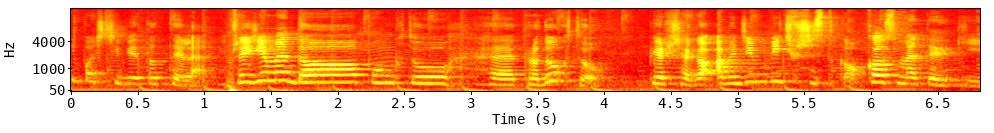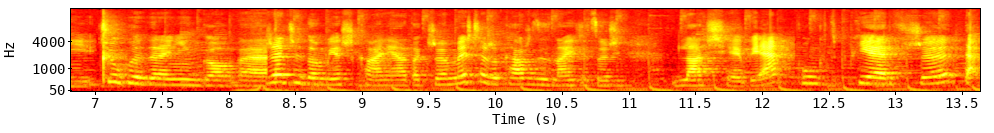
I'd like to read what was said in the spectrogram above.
i, i właściwie to tyle. Przejdziemy do punktu e, produktu. Pierwszego, a będziemy mieć wszystko: kosmetyki, ciuchy treningowe, rzeczy do mieszkania, także myślę, że każdy znajdzie coś dla siebie. Punkt pierwszy, tak,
